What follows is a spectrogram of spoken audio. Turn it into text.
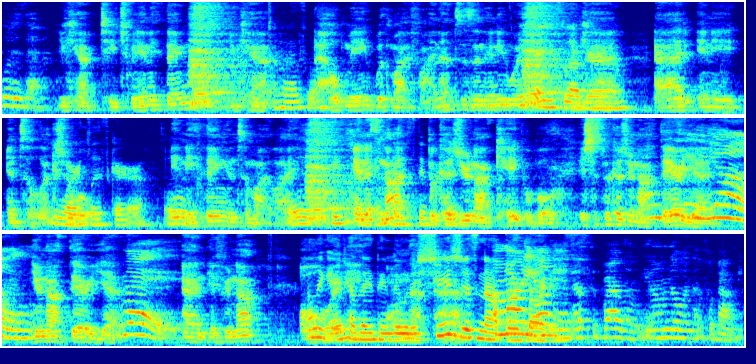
what is that? You can't teach me anything. You can't Oh, that's help me with my finances in any way. You slow, you can't girl. Add any intellectual worthless girl. Ooh. anything into my life. Ooh, And it's not because you're not capable. It's just because you're not I'm there yet. young. You're not there yet. Right. And if you're not I don't think age has anything to do with it. She's path, just not I'm already on it. That's the problem. You don't know enough about me.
